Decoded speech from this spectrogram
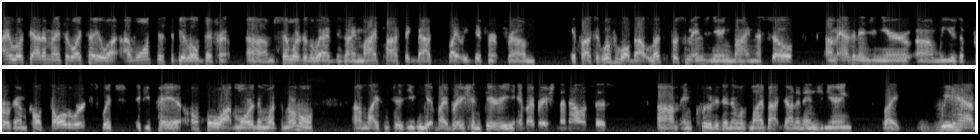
I looked at him and I said, "Well, I tell you what, I want this to be a little different, um, similar to the way I've designed my plastic bats, slightly different from a plastic wiffle ball bat. Let's put some engineering behind this." So, um, as an engineer, um, we use a program called SolidWorks, which, if you pay a whole lot more than what the normal um, license is, you can get vibration theory and vibration analysis um, included. And then with my background in engineering, like we have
